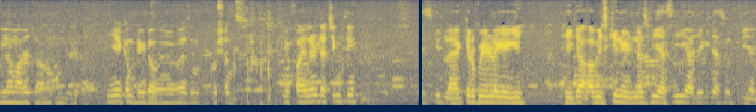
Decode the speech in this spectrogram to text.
अभी हमारे चारों कंप्लीट हो गए। ये कंप्लीट हो गए बस इनके क्वेश्चन ये फाइनल टचिंग थी। इसकी ब्लैक की रिपीट लगेगी। ठीक है अब इसकी नीटनेस भी ऐसी ही आ जाएगी जैसे उसकी आई।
